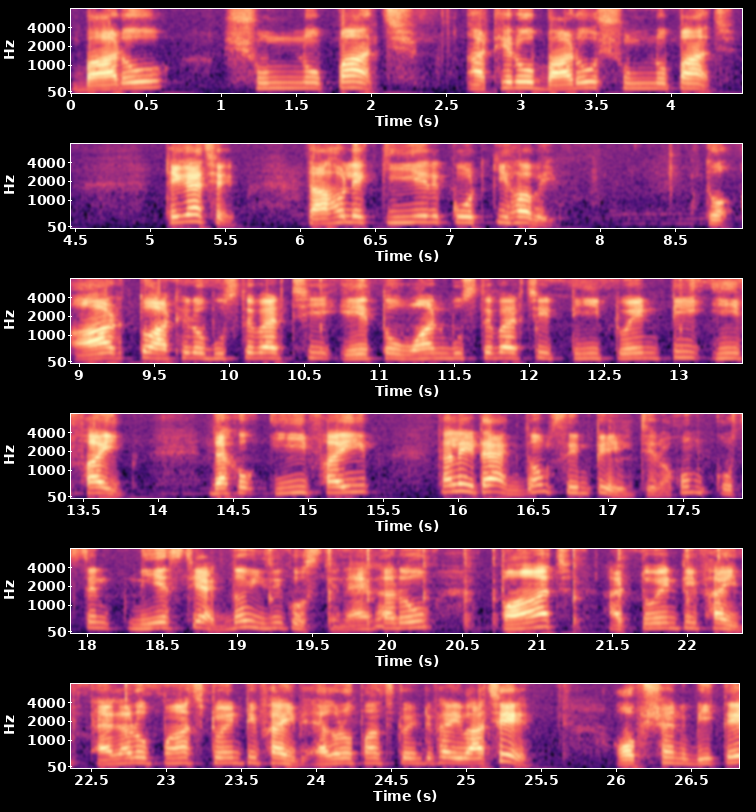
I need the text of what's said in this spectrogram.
বারো শূন্য পাঁচ। আঠেরো বারো শূন্য পাঁচ। ঠিক আছে? তাহলে কি এর কোড কি হবে? তো আর তো আঠেরো বুঝতে পারছি এ তো ওয়ান বুঝতে পারছি টি টোয়েন্টি ই ফাইভ দেখো ই ফাইভ তাহলে এটা একদম সিম্পল যেরকম কোশ্চেন নিয়ে এসছে, একদম ইজি কোশ্চেন এগারো পাঁচ আর টোয়েন্টি ফাইভ এগারো পাঁচ টোয়েন্টি ফাইভ এগারো পাঁচ টোয়েন্টি ফাইভ আছে অপশান বিতে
